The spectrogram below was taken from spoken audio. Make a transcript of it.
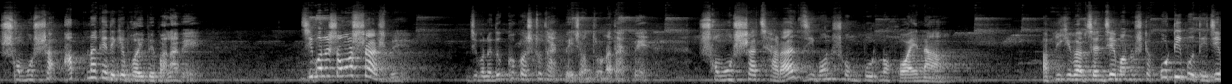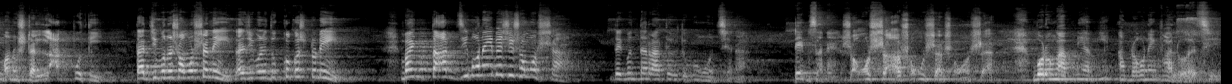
সমস্যা আপনাকে দেখে ভয় পেয়ে পালাবে। জীবনে সমস্যা আসবে। জীবনে দুঃখ কষ্ট থাকবে, যন্ত্রণা থাকবে। সমস্যা ছাড়া জীবন সম্পূর্ণ হয় না। আপনি কি ভাবছেন, যে মানুষটা কোটিপতি, যে মানুষটা লাখপতি, তার জীবনে সমস্যা নেই, তার জীবনে দুঃখ কষ্ট নেই? ভাই, তার জীবনেই বেশি সমস্যা। দেখবেন তার রাতে হয়তো ঘুম হচ্ছে না। টেনশানে সমস্যা সমস্যা সমস্যা। বরং আপনি, আমি, আমরা অনেক ভালো আছি।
